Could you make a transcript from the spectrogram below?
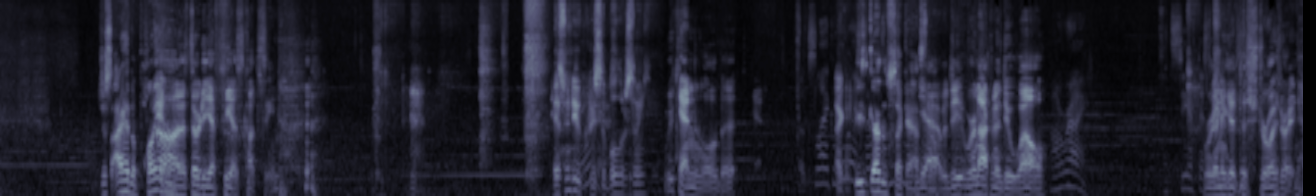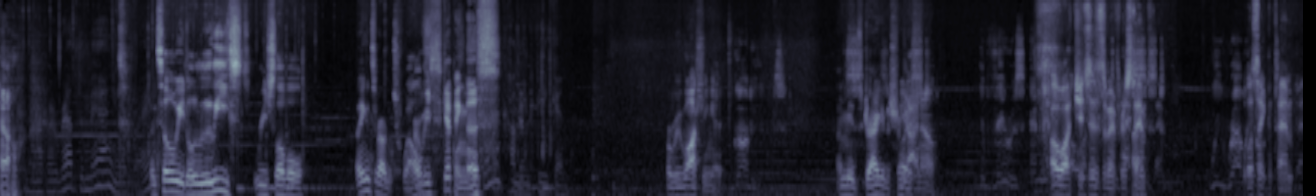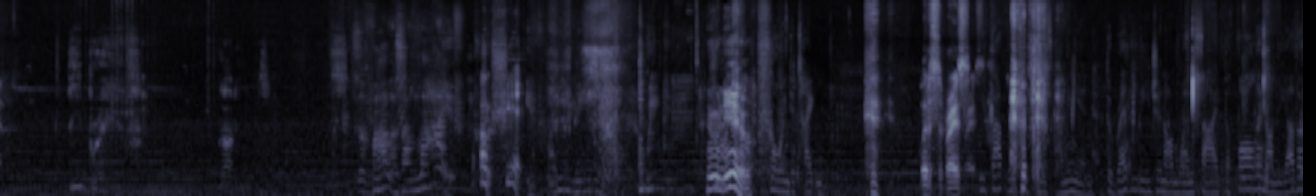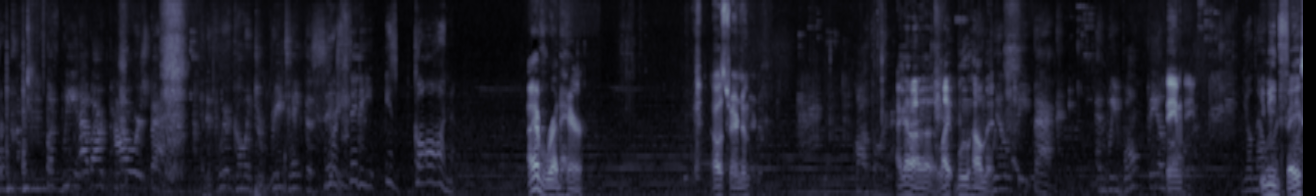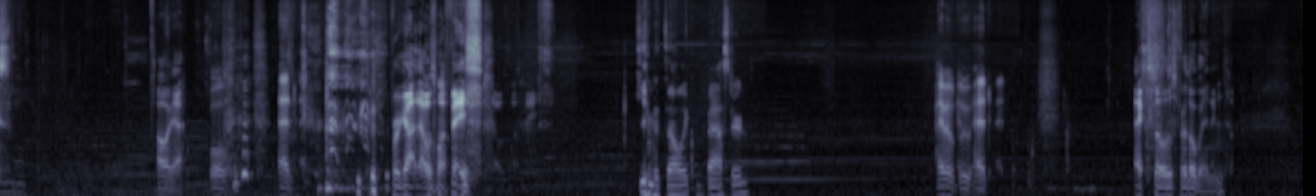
Just I had a plan. Ah, the 30 FPS cutscene. You guys want to do Crucible or something? we can in a little bit. Okay. These guns suck ass. Yeah, though. we're not gonna do well. All right. Let's see if We're gonna get destroyed right now. Never read the manual, right? Until we at least reach level. I think it's around twelve. Are we skipping this? Incoming beacon. Or are we watching it? I mean, it's Dragon Choice. Yeah, I know. if there is any I'll oh, watch it. This is my first time. we Well, second time. Be brave. Zavala's alive. Oh shit. If we leave, we can... Who knew? Going to Titan. What a surprise. We've got refugees coming in. The Red Legion on one side, the Fallen on the other. But we have our powers back. And if we're going to retake the Your city... city is gone. I have red hair. That was random. Hawthorne, I got a light blue helmet. we'll be back. And we won't be alone. Same. You'll know You mean face? Oh yeah. Well, head. Forgot that was my face. You metallic bastard. I have a blue head. Exos for the win.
